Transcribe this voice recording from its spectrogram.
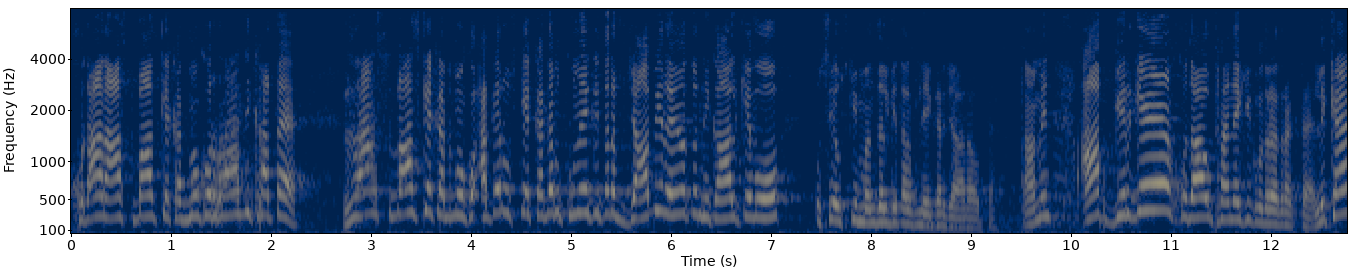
خدا راست باز کے قدموں کو راہ دکھاتا ہے۔ راست باز کے قدموں کو اگر اس کے قدم کنویں کی طرف جا بھی رہے ہو تو نکال کے وہ اسے اس کی منزل کی طرف لے کر جا رہا ہوتا ہے۔ آمین۔ آپ گر گئے خدا اٹھانے کی قدرت رکھتا ہے۔ لکھا ہے،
